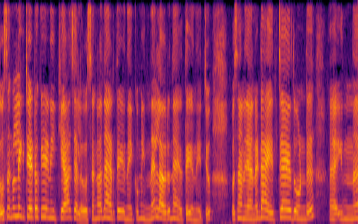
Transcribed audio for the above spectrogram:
ദിവസങ്ങൾ ലേറ്റ് ആയിട്ടൊക്കെ എണീക്കുക ചില ദിവസങ്ങൾ നേരത്തെ എഴുന്നേക്കും. ഇന്ന് എല്ലാവരും നേരത്തെ എഴുന്നേറ്റു. അപ്പോൾ ഞാൻ ഡയറ്റ് ആയതുകൊണ്ട് ഇന്ന്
